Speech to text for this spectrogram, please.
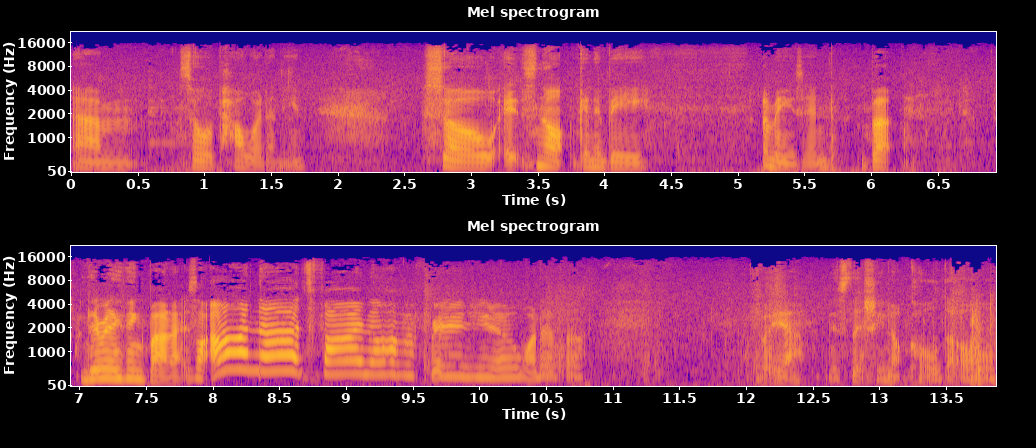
Um, solar powered I mean. So it's not gonna be amazing but I didn't really think about it. It's like, oh no, it's fine, they'll have a fridge, you know, whatever. But yeah, it's literally not cold at all.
